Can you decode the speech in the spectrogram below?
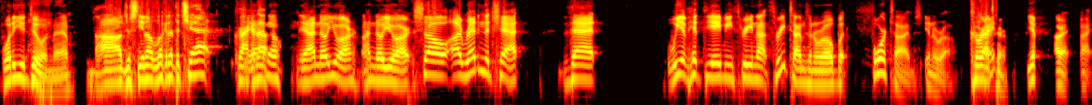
What are you doing, man? Uh, just you know, looking at the chat, cracking yeah, up. I know. Yeah, I know you are. I know you are. So I read in the chat that we have hit the AB3 not three times in a row, but four times in a row. Correct, right? sir. Yep. All right. All right.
